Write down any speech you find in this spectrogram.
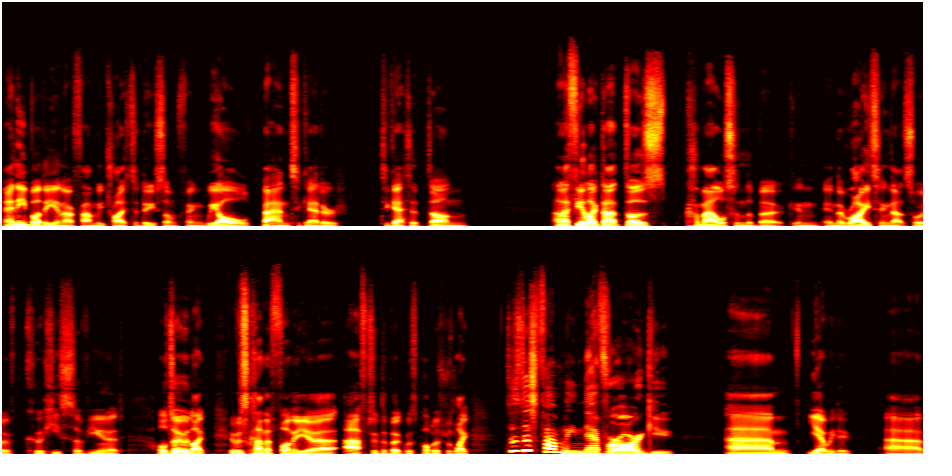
anybody in our family tries to do something, we all band together to get it done. And I feel like that does come out in the book, in, in the writing, that sort of cohesive unit. Although, like, it was kind of funny uh, after the book was published, was like, does this family never argue? Um, yeah, we do. Uh,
